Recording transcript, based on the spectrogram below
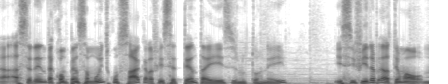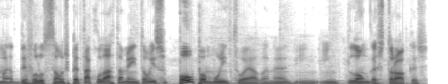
a Serena ainda compensa muito com o Saka, ela fez 70 aces no torneio. E se vira, ela tem uma, uma devolução espetacular também. Então isso poupa muito ela, né? Em, em longas trocas.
